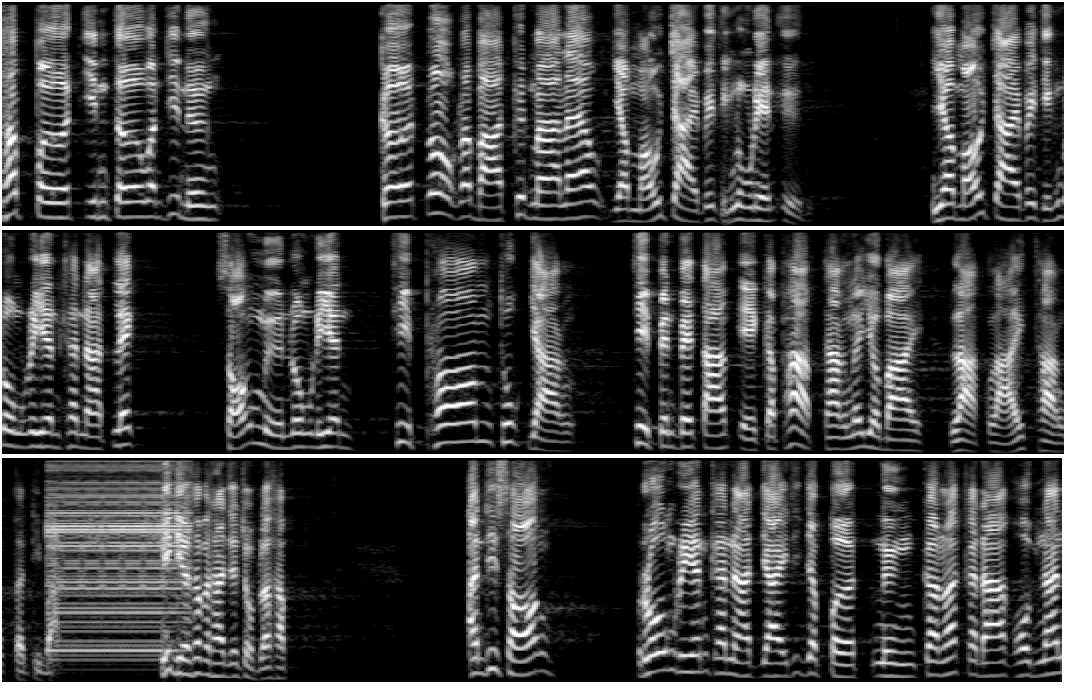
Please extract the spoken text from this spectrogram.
ถ้าเปิดอินเตอร์วันที่หนึ่งเกิดโรคระบาดขึ้นมาแล้ว อย่าเหมาจ่ายไปถึงโรงเรียนอื่น อย่าเหมาจ่ายไปถึงโรงเรียนขนาดเล็กสองหมื่นโรงเรียนที่พร้อมทุกอย่างที่เป็นไปตามเอกภาพทางนโยบายหลากหลายทางปฏิบัติ นี่เดียวท่านประธานจะจบแล้วครับ อันที่สองโรงเรียนขนาดใหญ่ที่จะเปิดหนึ่งกรกฎาคมนั้น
